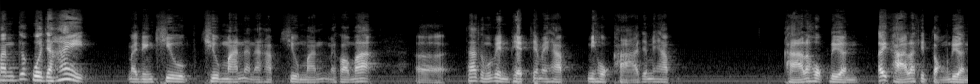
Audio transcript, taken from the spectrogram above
มันก็ควรจะให้หมายถึงคิวคิวมันนะครับคิวมันหมายความว่าเอ่อถ้าสมมติเป็นเพชรใช่ไหมครับ มีหกขาใช่ไหมครับ ขาละหกเดือน เอ้ยขาละสิบสองเดือน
